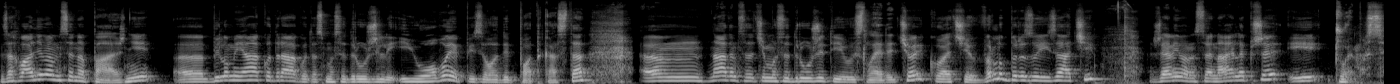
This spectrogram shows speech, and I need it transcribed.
Zahvaljujem se na pažnji. E, bilo mi jako drago da smo se družili i u ovoj epizodi podcasta. Um, nadam se da ćemo se družiti i u sledećoj, koja će vrlo brzo izaći. Želim vam sve najlepše i čujemo se.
